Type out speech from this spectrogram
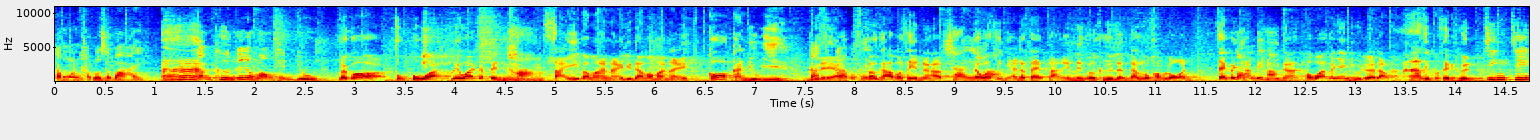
กลางวันขับรถสบายอ่ากลางคืนก็ยังมองเห็นอยู่ แล้วก็ทุกตัวไม่ว่าจะเป็นค่ะใสประมาณไหนหรือดำประมาณไหน ก็กัน UV อยู่แล้ว99%ก็9%นะครับ ใช่ค่ะแต่ว่าสิ่งที่อาจจะแตกต่างนิดนึงก็คือเรื่องการลดความร้อน แต่ก็ถูกต้องทำได้ดีนะ เพราะว่าก็ยังอยู่ในระดับ 50%ขึ้น จริง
